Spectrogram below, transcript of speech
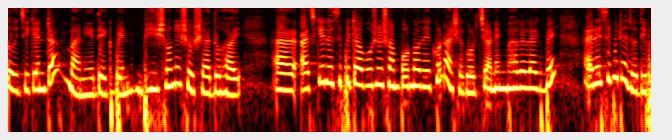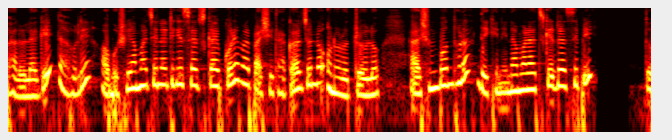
দই চিকেনটা বানিয়ে দেখবেন। ভীষণই সুস্বাদু হয়। আর আজকের রেসিপিটা অবশ্যই সম্পূর্ণ দেখুন, আশা করছি অনেক ভালো লাগবে। আর রেসিপিটা যদি ভালো লাগে, তাহলে অবশ্যই আমার চ্যানেলটিকে সাবস্ক্রাইব করে আমার পাশে থাকার জন্য অনুরোধ রইল। আসুন বন্ধুরা, দেখে নিন আমার আজকের রেসিপি তো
